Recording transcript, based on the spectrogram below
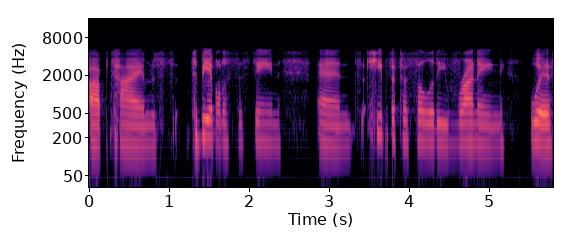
up times to be able to sustain and keep the facility running with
